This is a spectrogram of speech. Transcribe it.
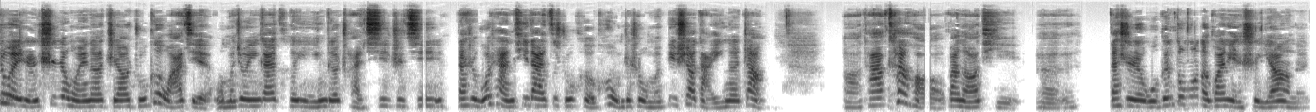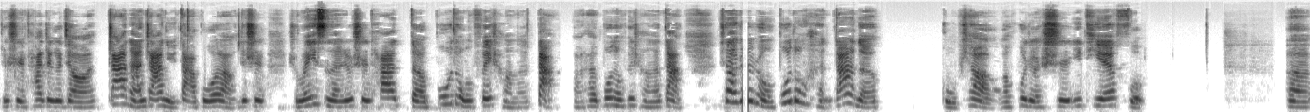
这位人士认为呢，只要逐个瓦解，我们就应该可以赢得喘息之机。但是国产替代自主可控，这是我们必须要打赢的仗啊！他看好半导体，呃，但是我跟东东的观点是一样的，就是他这个叫渣男渣女大波浪，就是什么意思呢？就是它的波动非常的大啊，它的波动非常的大，像这种波动很大的。股票啊，或者是 ETF，呃，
